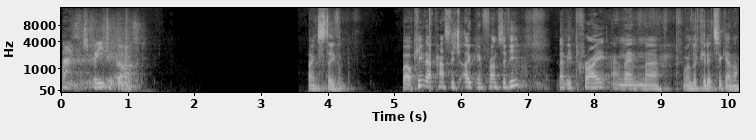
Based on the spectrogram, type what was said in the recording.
Thanks be to God. Thanks, Stephen. Well, keep that passage open in front of you. Let me pray and then uh, we'll look at it together.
